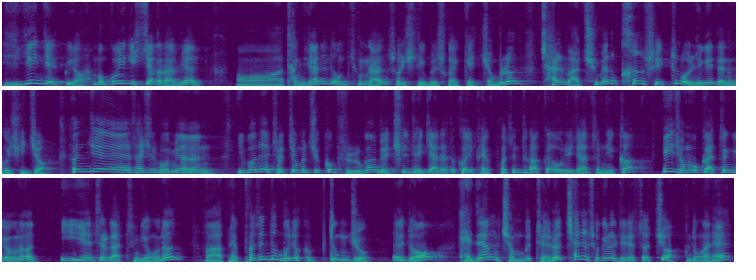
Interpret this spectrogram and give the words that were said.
이게 이제 한번 꼬이기 시작을 하면 어, 단기간에도 엄청난 손실을 입을 수가 있겠죠. 물론 잘 맞추면 큰 수익도 올리게 되는 것이죠. 현재 사실 보면 이번에 저점을 찍고 불과 며칠 되지 않아서 거의 100% 가까이 오르지 않습니까? 이 종목 같은 경우는 이 이엔셀 같은 경우는 아, 100% 무려 급등주 에도 개장 전부터 여러 차례 소개를 드렸었죠. 그동안에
